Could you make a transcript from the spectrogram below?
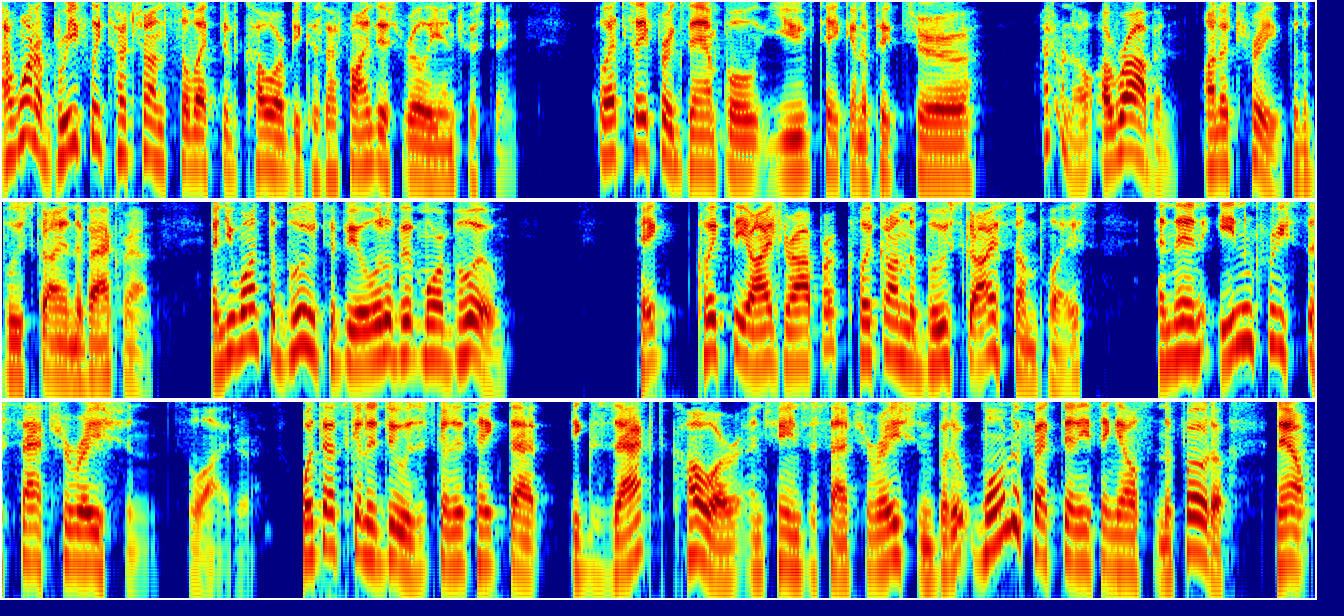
I want to briefly touch on selective color because I find this really interesting. Let's say, for example, you've taken a picture, I don't know, a robin on a tree with a blue sky in the background, and you want the blue to be a little bit more blue. Take, click the eyedropper, click on the blue sky someplace, and then increase the saturation slider. What that's going to do is it's going to take that exact color and change the saturation, but it won't affect anything else in the photo. Now,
